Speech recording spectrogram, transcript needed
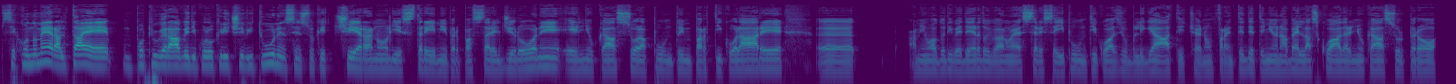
secondo me in realtà è un po' più grave di quello che dicevi tu, nel senso che c'erano gli estremi per passare il girone e il Newcastle appunto in particolare eh, a mio modo di vedere dovevano essere sei punti quasi obbligati, cioè non fraintendetemi è una bella squadra il Newcastle, però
